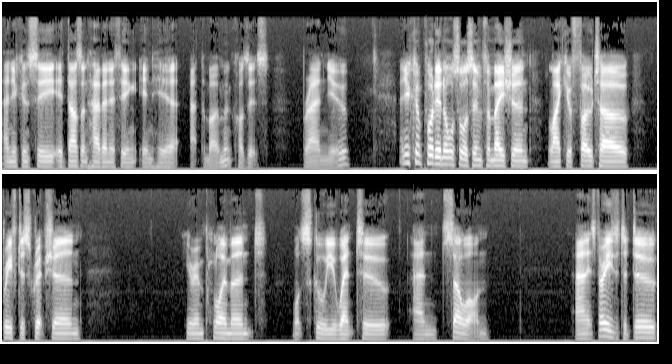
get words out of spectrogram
and you can see it doesn't have anything in here at the moment because it's brand new. And you can put in all sorts of information like your photo brief description your employment what school you went to and so on. And it's very easy to do.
